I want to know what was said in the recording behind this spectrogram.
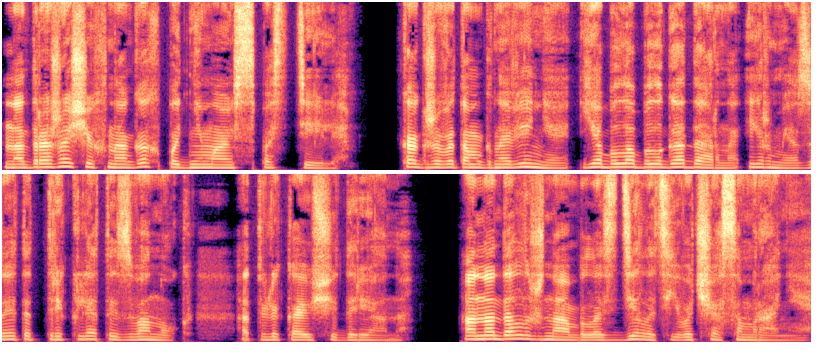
на дрожащих ногах поднимаюсь с постели. Как же в это мгновение я была благодарна Ирме за этот треклятый звонок, отвлекающий Дариана. Она должна была сделать его часом ранее.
